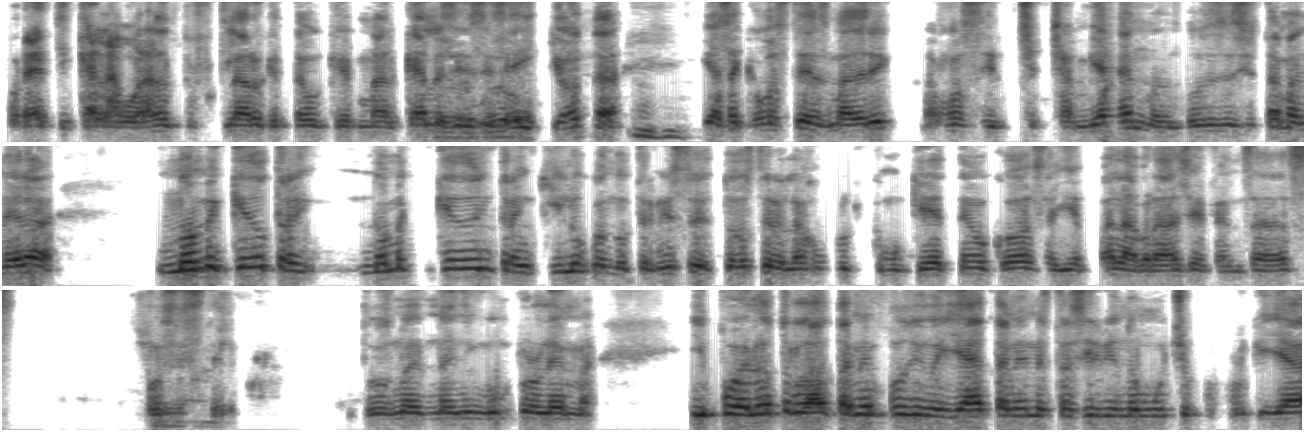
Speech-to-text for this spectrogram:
por ética laboral, pues claro que tengo que marcarles y decir, hey, ¿qué onda? Uh -huh. Ya se acabó este desmadre, vamos a ir ch chambeando. Entonces, de cierta manera, no me quedo no me quedo intranquilo cuando termine este, todo este relajo porque como que ya tengo cosas ahí palabradas y afianzadas, pues este, entonces no hay, no hay ningún problema. Y por el otro lado también, pues digo, ya también me está sirviendo mucho porque ya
